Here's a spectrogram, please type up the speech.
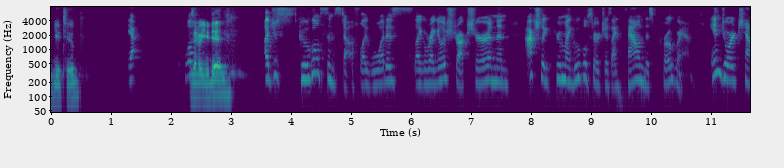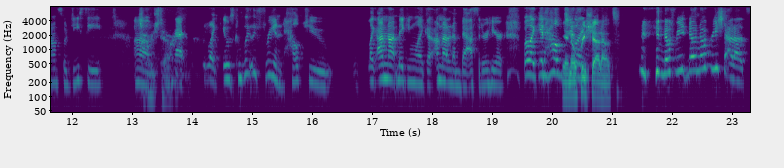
YouTube. Well, Is that what you did? I just Googled some stuff like what is like a regular structure. And then actually through my Google searches, I found this program in Georgetown, so DC. Um, Georgetown. That, like it was completely free and it helped you. Like I'm not making like a I'm not an ambassador here, but like it helped Yeah, you no like, free shout outs. no free no no free shout outs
